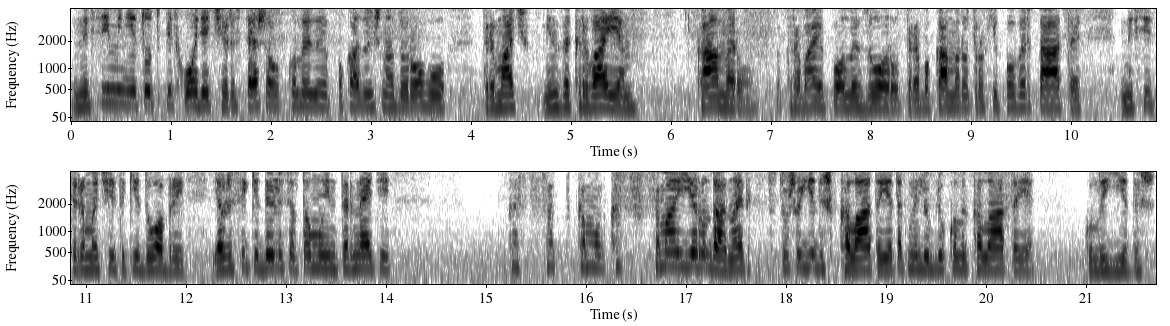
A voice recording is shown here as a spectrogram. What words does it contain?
Не всі мені тут підходять через те, що коли показуєш на дорогу, тримач він закриває камеру, закриває поле зору, треба камеру трохи повертати. Не всі тримачі такі добрі. Я вже стільки дивлюся в тому інтернеті. Сама єрунда, знаєте, то, що їдеш калатає. Я так не люблю, коли калатає, коли їдеш.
